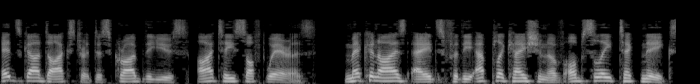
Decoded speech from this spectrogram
Edsger Dijkstra described the use, IT software as mechanized aids for the application of obsolete techniques.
